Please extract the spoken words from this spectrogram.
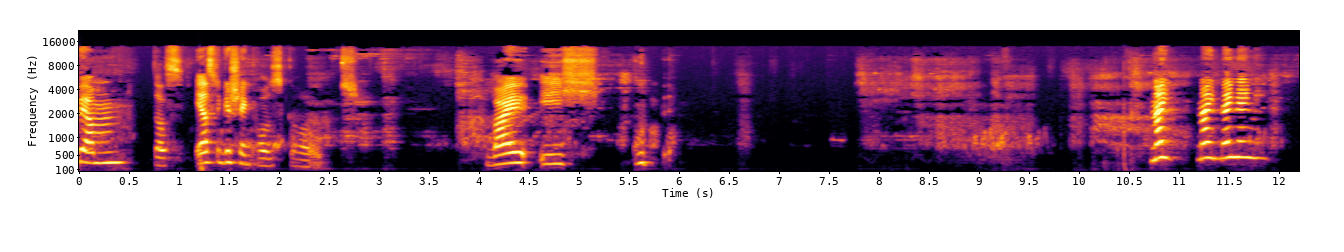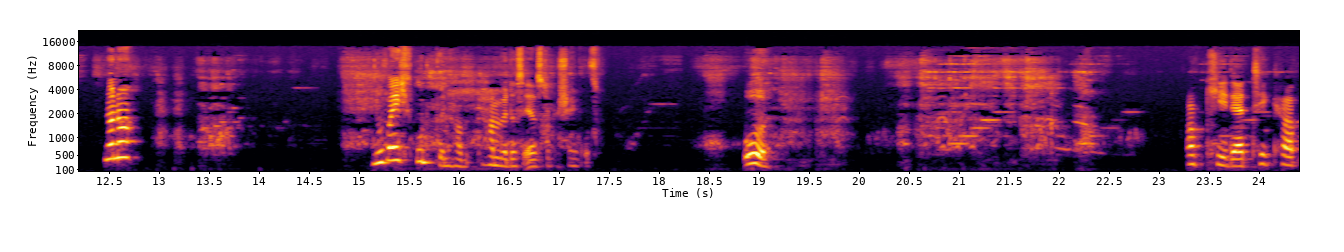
Wir haben das erste Geschenk ausgeraubt. Weil ich gut bin. Nein, nein, nein, nein, nein. Nur, nur. Nur weil ich gut bin, haben, wir das erste Geschenk aus. Oh. Okay, der Tick hat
